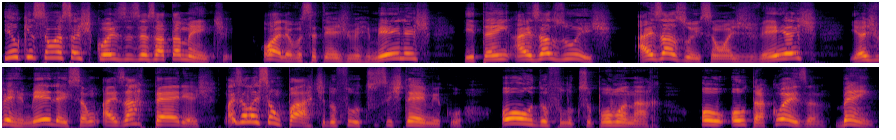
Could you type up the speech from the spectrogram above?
E o que são essas coisas exatamente? Olha, você tem as vermelhas e tem as azuis. As azuis são as veias e as vermelhas são as artérias. Mas elas são parte do fluxo sistêmico ou do fluxo pulmonar ou outra coisa? Bem,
